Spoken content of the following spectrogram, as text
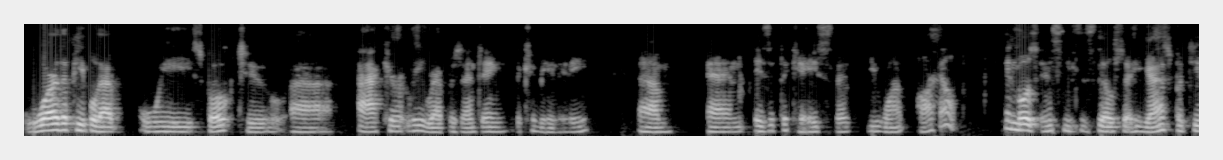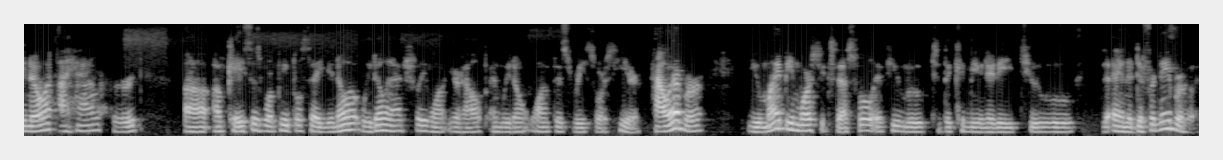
were the people that we spoke to uh, accurately representing the community? Um, and is it the case that you want our help? In most instances, they'll say yes, but you know what? I have heard uh, of cases where people say, you know what, we don't actually want your help and we don't want this resource here. However, you might be more successful if you move to the community to in a different neighborhood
